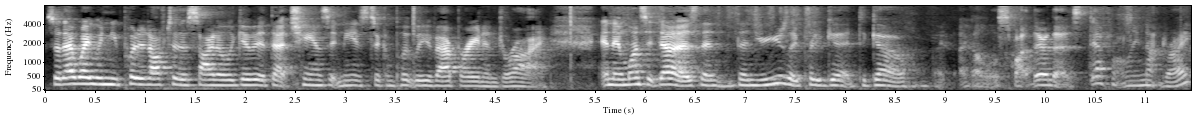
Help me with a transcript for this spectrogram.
So that way when you put it off to the side, it'll give it that chance it needs to completely evaporate and dry. And then once it does, then, then you're usually pretty good to go. But I got a little spot there that is definitely not dry.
